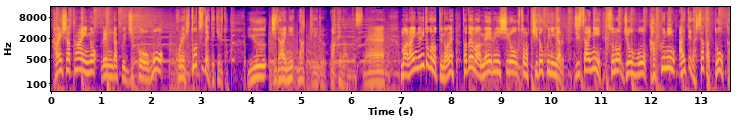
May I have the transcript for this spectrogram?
会社単位の連絡事項もこれ1つでできると。いう時代になっているわけなんですね。まあ LINE のいいところっていうのはね例えばメールにしろその既読になる。実際にその情報を確認相手がしたかどうか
